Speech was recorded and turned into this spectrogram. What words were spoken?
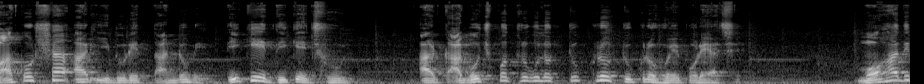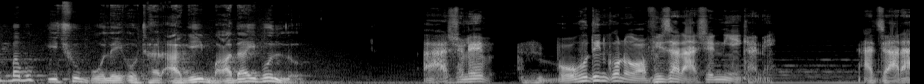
মাকড়সা আর ইঁদুরের তাণ্ডবে দিকে দিকে ঝুল আর কাগজপত্রগুলো টুকরো টুকরো হয়ে পড়ে আছে। মহাদেববাবু কিছু বলে ওঠার আগেই মাদাই বলল, আসলে বহুদিন কোনো অফিসার আসেননি এখানে। আর যারা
